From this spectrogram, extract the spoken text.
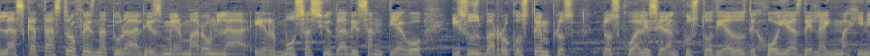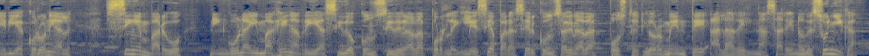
Las catástrofes naturales mermaron la hermosa ciudad de Santiago y sus barrocos templos, los cuales eran custodiados de joyas de la imaginería colonial. Sin embargo, ninguna imagen habría sido considerada por la Iglesia para ser consagrada posteriormente a la del Nazareno de Zúñiga.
